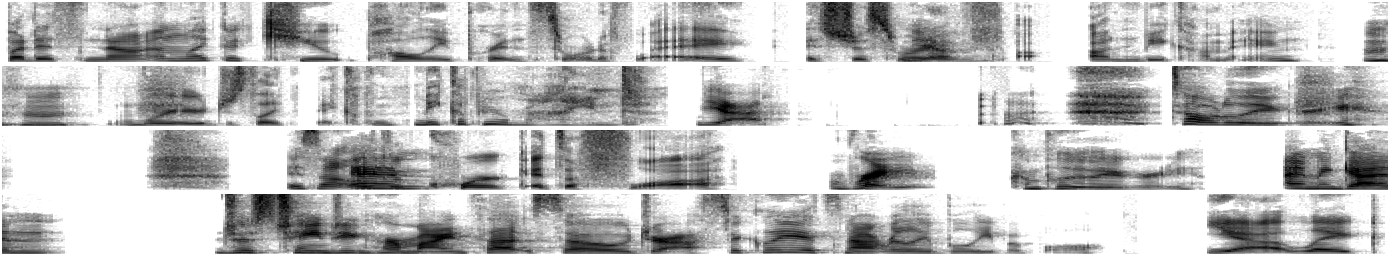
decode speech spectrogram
but it's not in like a cute Polly Prince sort of way. It's just sort Yeah. of unbecoming, Mhm. where you're just like, make up, make up your mind. Yeah. totally agree. It's not like And- a quirk, it's a flaw. Right. Completely agree. And again, just changing her mindset so drastically, it's not really believable. Yeah, like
